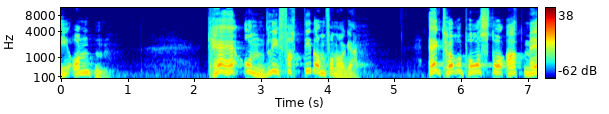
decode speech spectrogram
i ånden. Hva er åndelig fattigdom for noe? Jeg tør å påstå at vi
